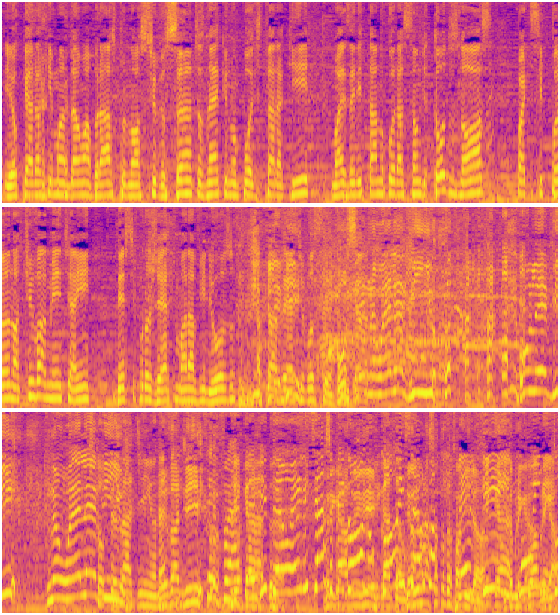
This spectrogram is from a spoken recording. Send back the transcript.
E eu quero aqui mandar um abraço pro nosso Silvio Santos, né, que não pôde estar aqui, mas ele está no coração de todos nós, participando ativamente aí desse projeto maravilhoso através Levi, de você. Você Obrigado. não é levinho. o Levi não é Estou levinho. pesadinho, né? Pesadinho. Você foi Obrigado. atrevidão, hein? Ele se acha, Obrigado, pegou no colo e Deu um saiu abraço a toda a família. Levi, obrigado, muito obrigado.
